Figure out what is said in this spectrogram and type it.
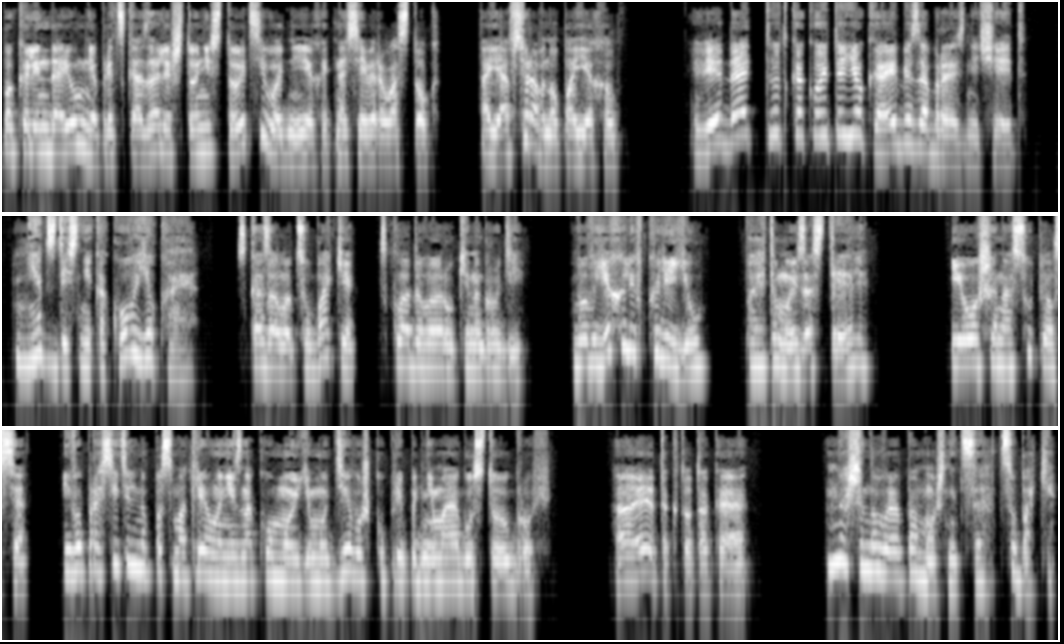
По календарю мне предсказали, что не стоит сегодня ехать на северо-восток, а я все равно поехал. Видать, тут какой-то Йокай безобразничает. Нет здесь никакого Йокая сказала Цубаки, складывая руки на груди. «Вы въехали в колею, поэтому и застряли». Иоши насупился и вопросительно посмотрел на незнакомую ему девушку, приподнимая густую бровь. «А это кто такая?» «Наша новая помощница, Цубаки.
